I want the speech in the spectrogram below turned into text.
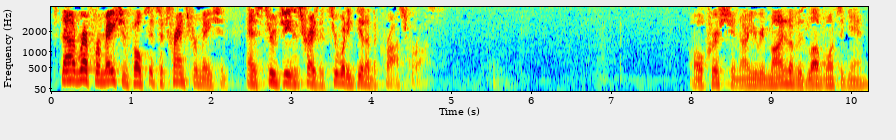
It's not a reformation, folks, it's a transformation. And it's through Jesus Christ, it's through what He did on the cross for us. Oh, Christian, are you reminded of His love once again?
